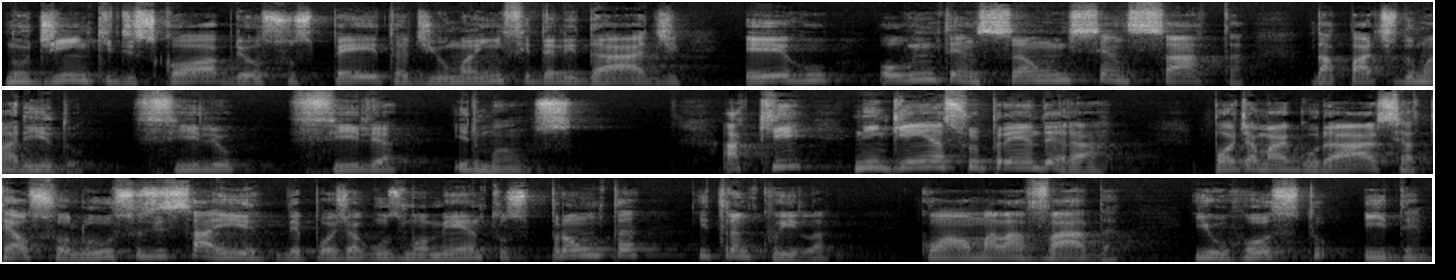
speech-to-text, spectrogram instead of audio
no dia em que descobre ou suspeita de uma infidelidade, erro ou intenção insensata da parte do marido, filho, filha, irmãos. Aqui ninguém a surpreenderá Pode amargurar-se até aos soluços e sair, depois de alguns momentos, pronta e tranquila, com a alma lavada e o rosto idem,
